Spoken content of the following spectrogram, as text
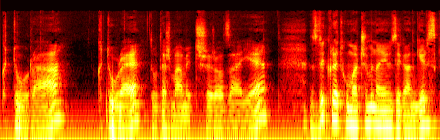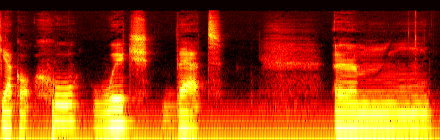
która, które, tu też mamy trzy rodzaje, zwykle tłumaczymy na język angielski jako who, which, that. Um,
